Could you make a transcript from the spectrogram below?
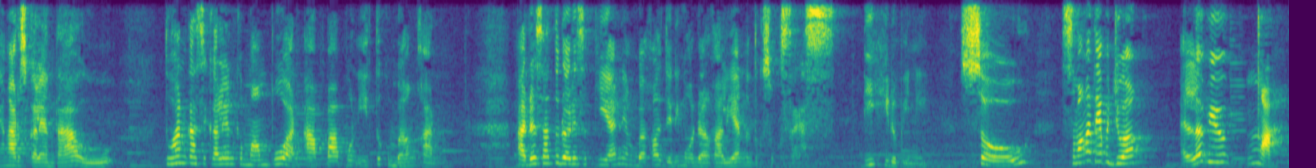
yang harus kalian tahu, Tuhan kasih kalian kemampuan apa pun itu kembangkan. Ada satu dari sekian yang bakal jadi modal kalian untuk sukses di hidup ini. So, semangat ya pejuang. I love you. Mwah.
